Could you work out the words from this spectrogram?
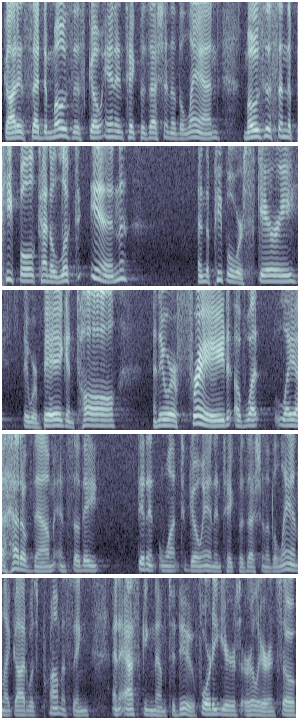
God had said to Moses, Go in and take possession of the land. Moses and the people kind of looked in, and the people were scary. They were big and tall, and they were afraid of what lay ahead of them, and so they didn't want to go in and take possession of the land like God was promising and asking them to do 40 years earlier. And so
